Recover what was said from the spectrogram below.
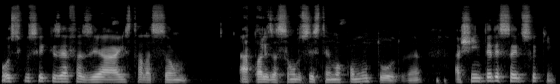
ou se você quiser fazer a instalação, a atualização do sistema como um todo. Né? Achei interessante isso aqui.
